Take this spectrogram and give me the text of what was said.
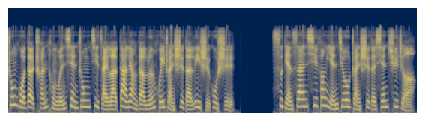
中国的传统文献中记载了大量的轮回转世的历史故事。四点三，西方研究转世的先驱者，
